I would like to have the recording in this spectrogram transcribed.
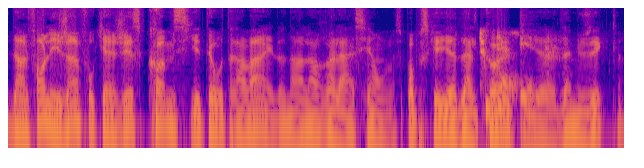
dans le fond, les gens, il faut qu'ils agissent comme s'ils étaient au travail là, dans leur relation. C'est pas parce qu'il y a de l'alcool et euh, de la musique. Là.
